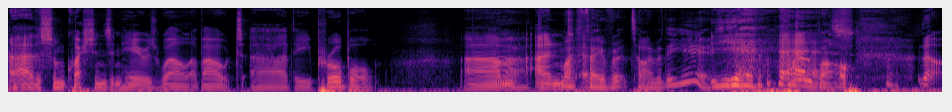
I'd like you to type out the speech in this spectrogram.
uh, there's some questions in here as well about uh, the Pro Bowl. Um, Ah, and my uh, favourite time of the year. Yeah. Pro Bowl. Now,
